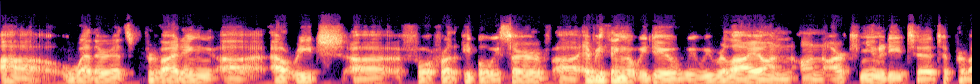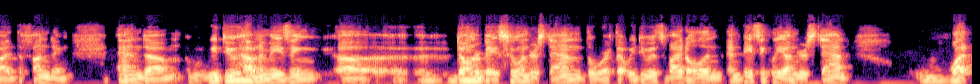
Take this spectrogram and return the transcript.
uh, whether it's providing uh, outreach uh, for, for the people we serve, everything that we do, we, we rely on, on our community to, to provide the funding. And um, we do have an amazing donor base who understand the work that we do is vital and, and basically understand what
